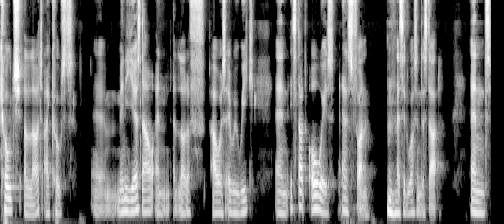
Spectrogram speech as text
coach a lot, I coached um, many years now and a lot of hours every week, and it's not always as fun mm-hmm. as it was in the start and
